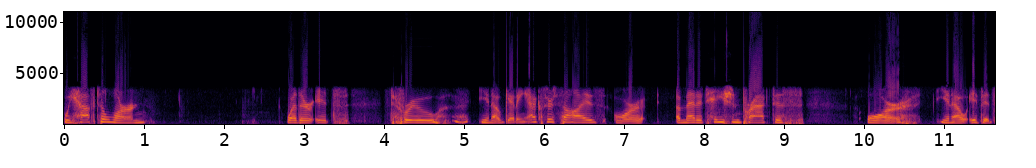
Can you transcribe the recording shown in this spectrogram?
we have to learn whether it's through you know getting exercise or a meditation practice or you know if it's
